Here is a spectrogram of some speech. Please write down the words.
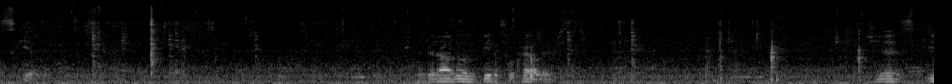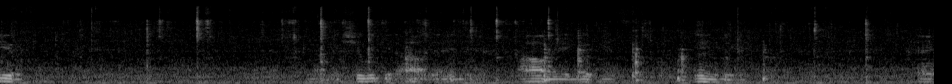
skillet. Look at all those beautiful colors. Just beautiful. Make sure we get all that in there. All that goodness in here. Okay.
